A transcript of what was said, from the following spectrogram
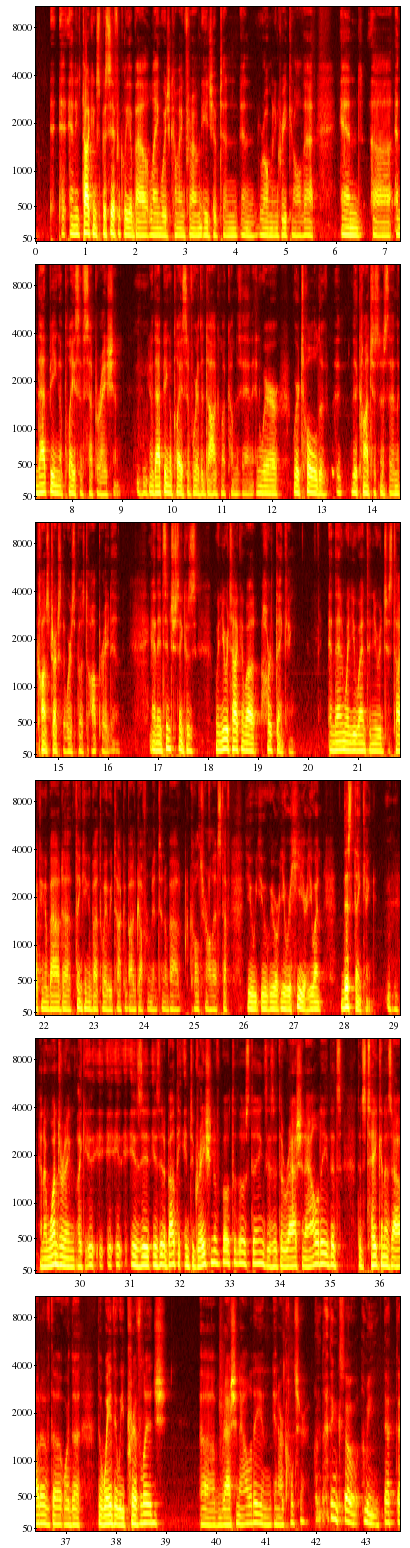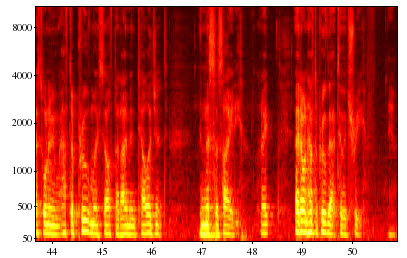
and he's talking specifically about language coming from Egypt and, and Roman and Greek and all that, and, uh, and that being a place of separation. You know, that being a place of where the dogma comes in and where we're told of uh, the consciousness and the constructs that we're supposed to operate in. And it's interesting because when you were talking about heart thinking, and then when you went and you were just talking about uh, thinking about the way we talk about government and about culture and all that stuff, you you you were, you were here. You went this thinking, and I'm wondering, like, is it is it about the integration of both of those things? Is it the rationality that's that's taken us out of the or the the way that we privilege um, rationality in, in our culture? i think so i mean that that's what i mean i have to prove myself that i'm intelligent in this society right i don't have to prove that to a tree Yeah.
